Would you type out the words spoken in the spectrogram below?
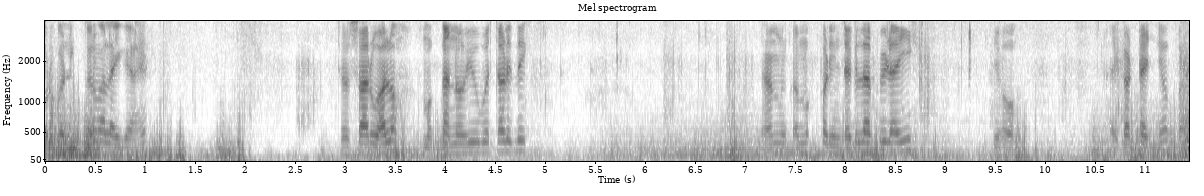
ઓર્ગેનિક કરવા લાગ્યા છે. તો સારું, હાલો મકાનનો વ્યૂ બતાડી દઈ આમ મગફળીને ઢગલા પીડા એ જો કઈ કટાઈ જ ન પડે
